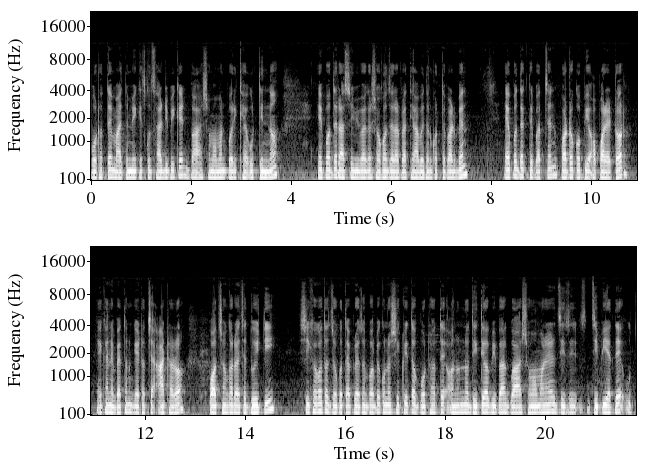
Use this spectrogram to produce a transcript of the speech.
বোর্ড হতে মাধ্যমিক স্কুল সার্টিফিকেট বা সমমান পরীক্ষায় উত্তীর্ণ। এ পদে রাজশাহী বিভাগের সকল জেলার প্রার্থী আবেদন করতে পারবেন। এরপর দেখতে পাচ্ছেন ফটোকপি অপারেটর। এখানে বেতন গ্রেড হচ্ছে আঠারো, পদ সংখ্যা রয়েছে দুইটি। শিক্ষাগত যোগ্যতার প্রয়োজন পড়বে। কোনো স্বীকৃত বোর্ড হতে অনন্য দ্বিতীয় বিভাগ বা সমমানের জিপিএতে উচ্চ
